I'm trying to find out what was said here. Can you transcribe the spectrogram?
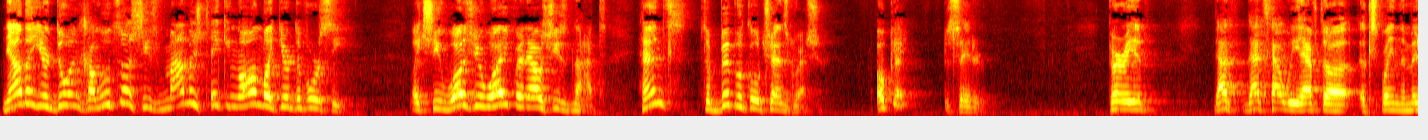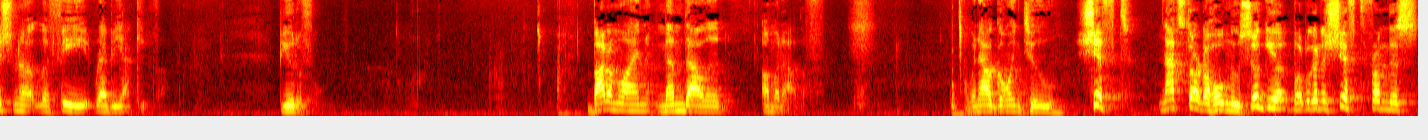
now that you're doing chalutza, she's mamish taking on like your divorcee. Like she was your wife and now she's not. Hence, it's a biblical transgression. Okay, Beseder. Period. That, that's how we have to explain the Mishnah Lafi Rabbi Akiva. Beautiful. Bottom line, Mem Dalid Amad Aleph. We're now going to shift, not start a whole new sugya, but we're going to shift from this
